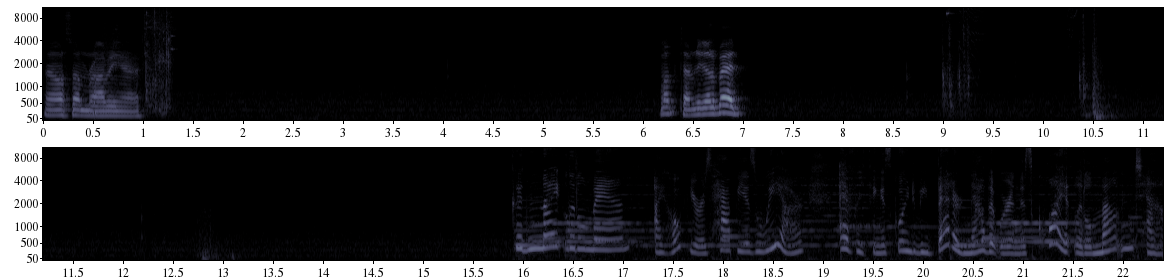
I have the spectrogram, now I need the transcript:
And also I'm robbing us. Well, time to go to bed. Good night, little man. I hope you're as happy as we are. Everything is going to be better now that we're in this quiet little mountain town.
